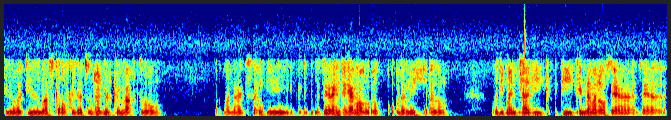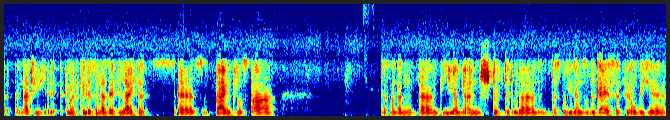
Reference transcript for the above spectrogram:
diese, diese Maske aufgesetzt und halt mitgemacht, so ob man da jetzt irgendwie sehr hinterher war oder nicht. Also und ich meine, klar, die, die Kinder waren auch sehr, sehr, natürlich, immer als Kind ist man da sehr viel leichter äh, beeinflussbar, dass man dann da die irgendwie anstiftet oder dass man die dann so begeistert für irgendwelche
